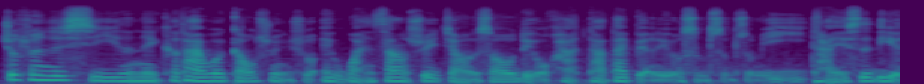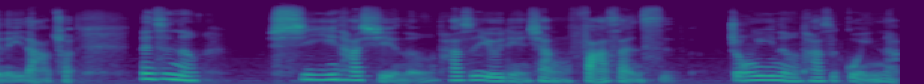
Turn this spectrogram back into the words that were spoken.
就算是西医的那科，他还会告诉你说：“哎，晚上睡觉的时候流汗，它代表有什么什么什么意义？”他也是列了一大串。但是呢，西医他写呢，他是有点像发散式的；中医呢，他是归纳，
